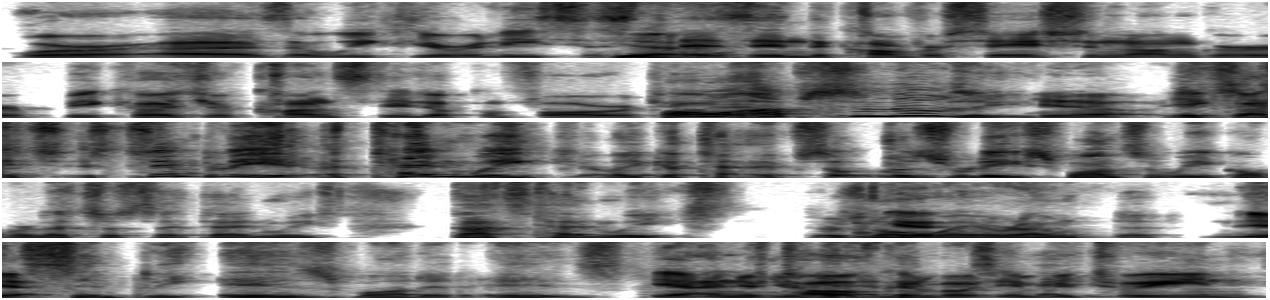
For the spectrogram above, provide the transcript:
Whereas a weekly release is, Yeah. is in the conversation longer because you're constantly looking forward to Oh, it. absolutely. You know, you It's, got, it's simply a 10 week, like a te- if something was released once a week over, let's just say 10 weeks, that's 10 weeks. There's no Yeah. way around it. Yeah. It simply is what it is. yeah, and you're, you're talking about in between.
